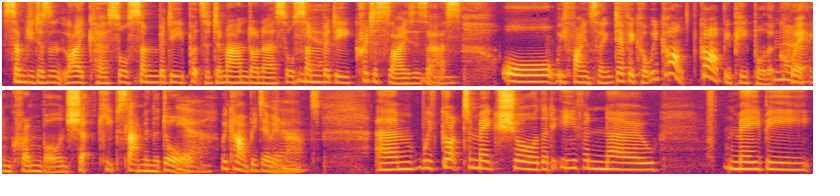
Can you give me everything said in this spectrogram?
somebody doesn't like us or somebody puts a demand on us or somebody criticizes hmm. us or we find something difficult. We can't can't be people that quit and crumble and shut keep slamming the door. Yeah. we can't be doing Yeah. that. Um, we've got to make sure that even though maybe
